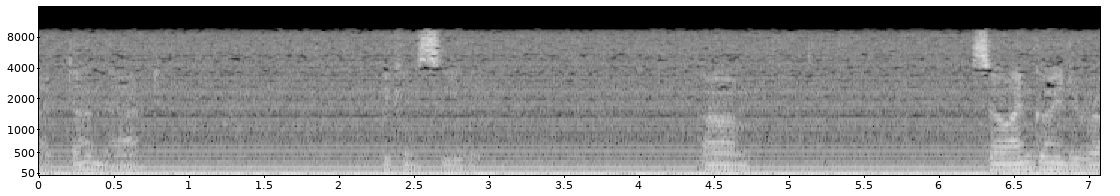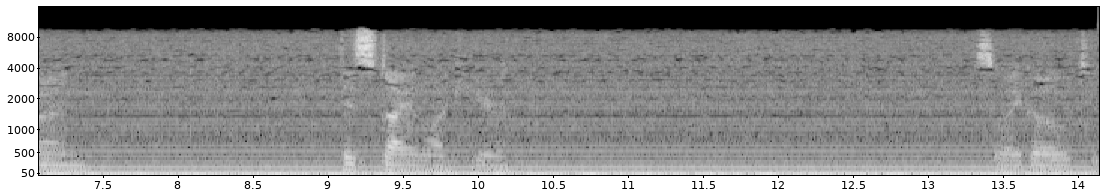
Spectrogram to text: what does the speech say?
I've done that. You can see that. Um, so I'm going to run this dialog here. So I go to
